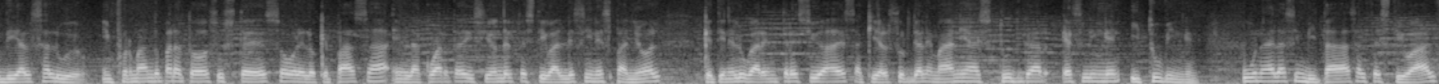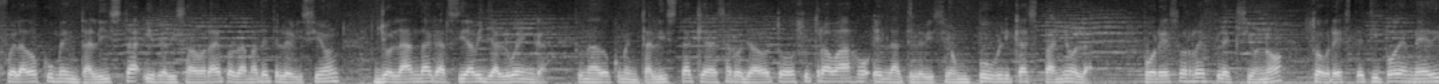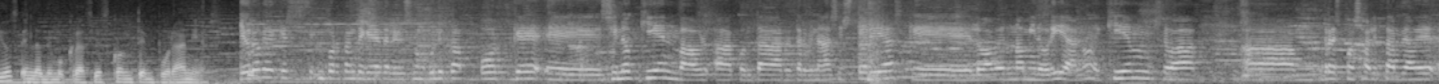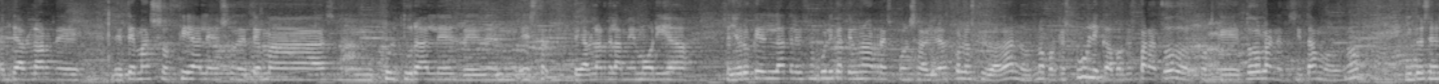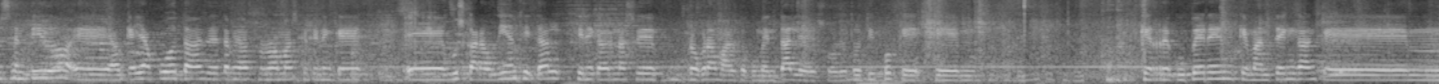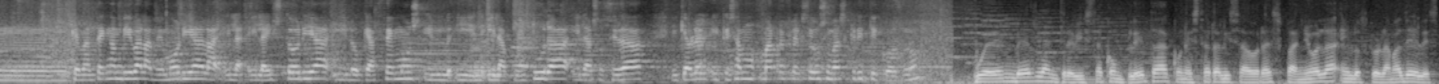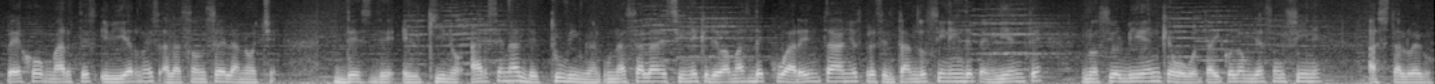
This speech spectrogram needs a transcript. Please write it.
Cordial saludo, informando para todos ustedes sobre lo que pasa en la cuarta edición del Festival de Cine Español que tiene lugar en tres ciudades aquí al sur de Alemania, Stuttgart, Esslingen y Tübingen. Una de las invitadas al festival fue la documentalista y realizadora de programas de televisión Yolanda García Villaluenga, una documentalista que ha desarrollado todo su trabajo en la televisión pública española. Por eso reflexionó sobre este tipo de medios en las democracias contemporáneas. Yo creo que, es importante que haya televisión pública porque eh, si no, ¿quién va a contar determinadas historias? Que lo va a ver una minoría, ¿no? ¿Quién se va a responsabilizar de, hablar de, temas sociales o de temas mm, culturales, de, de hablar de la memoria, yo creo que la televisión pública tiene una responsabilidad con los ciudadanos, ¿no? porque es pública, porque es para todos, porque todos la necesitamos. ¿no? Entonces en ese sentido, eh, aunque haya cuotas de determinados programas que tienen que eh, buscar audiencia y tal, tiene que haber una serie de programas documentales o de otro tipo que que recuperen, que mantengan, que, mm, que mantengan viva la memoria y, la, historia y lo que hacemos y, la cultura y la sociedad y que, hablen, y que sean más reflexivos y más críticos. ¿no? Pueden ver la entrevista completa con esta realizadora española en los programas de El Espejo, martes y viernes a las 11 de la noche desde el Kino Arsenal de Tübingen, una sala de cine que lleva más de 40 años presentando cine independiente no se olviden que Bogotá y Colombia son cine. Hasta luego.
